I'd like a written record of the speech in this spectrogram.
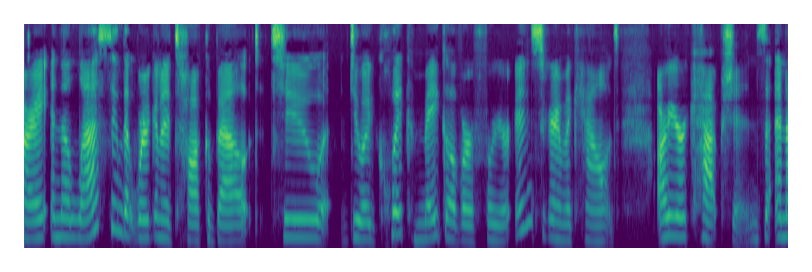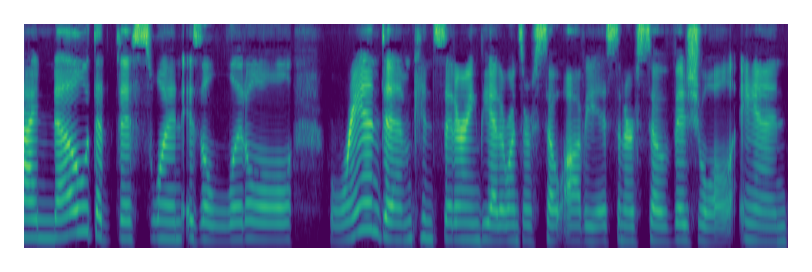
All right, and the last thing that we're going to talk about to do a quick makeover for your Instagram account are your captions. And I know that this one is a little random considering the other ones are so obvious and are so visual. And,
